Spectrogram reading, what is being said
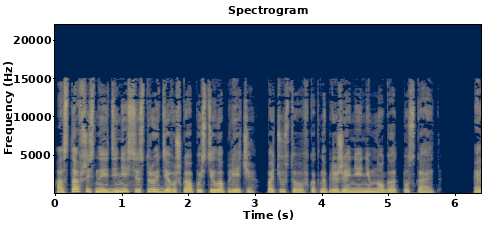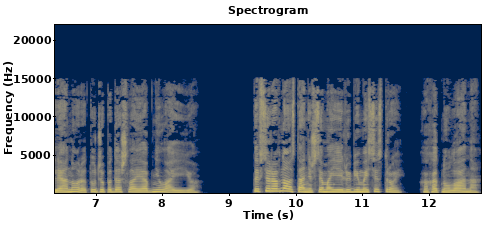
Оставшись наедине с сестрой, девушка опустила плечи, почувствовав, как напряжение немного отпускает. Элеонора тут же подошла и обняла ее. «Ты все равно останешься моей любимой сестрой», — хохотнула она,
